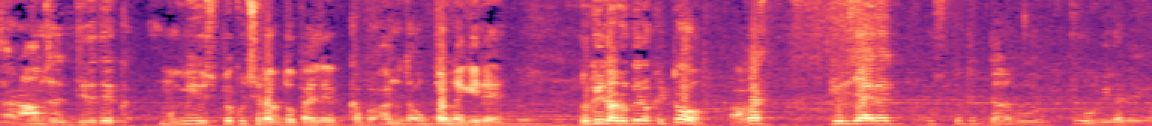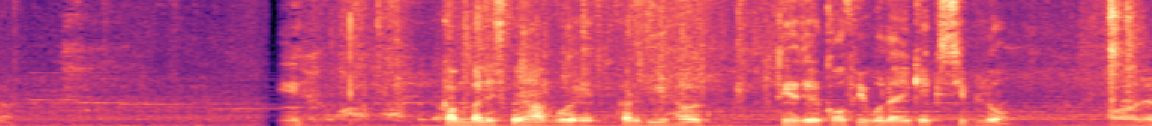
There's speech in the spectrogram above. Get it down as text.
आराम से धीरे धीरे मम्मी उस पर कुछ रख दो पहले ऊपर न गिरे। रुकी रहो रुकी रहो किट्टो अगर गिर जाएगा उस पर तो दर्द वो, वो भी करेगा। कंबल इसको यहाँ वो कर दिया है और धीरे धीरे कॉफ़ी बोला है कि एक सिप लो और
